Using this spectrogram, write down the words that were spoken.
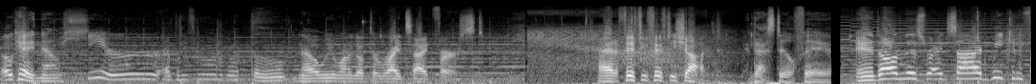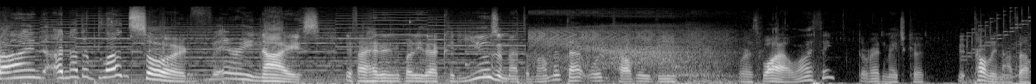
Okay, now here, I believe we want to go up the... No, we want to go up the right side first. I had a 50-50 shot, and I still failed. And on this right side, we can find another blood sword. Very nice. If I had anybody that could use them at the moment, that would probably be worthwhile. Well, I think the red mage could. It, probably not, though.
